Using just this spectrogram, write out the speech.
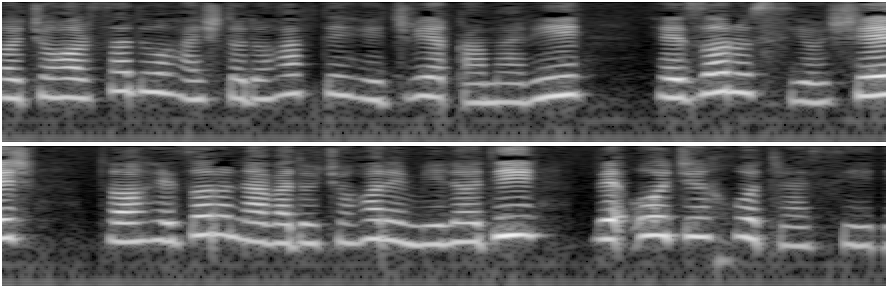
تا 487 هجری قمری 1036 تا 1094 میلادی به اوج خود رسید.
